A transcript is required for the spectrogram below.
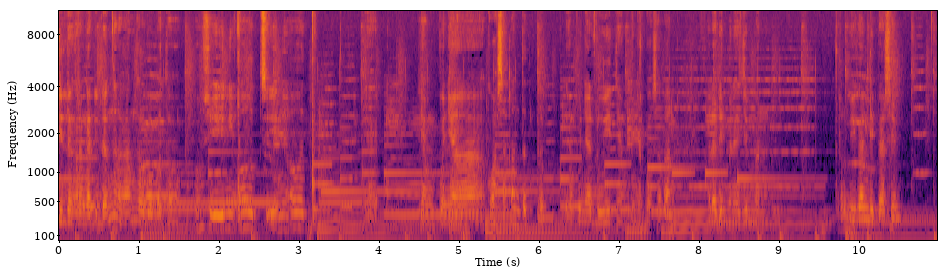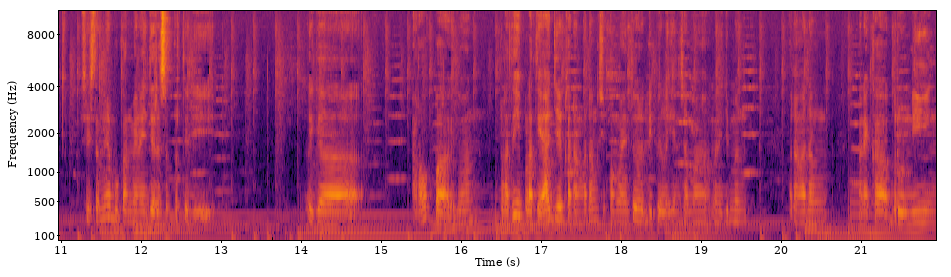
didengar nggak didengar kan kalau Boboto oh si ini out si ini out. Ya, yang punya kuasa kan tetap yang punya duit yang punya kuasa kan ada di manajemen. Terlebih kan di Persib sistemnya bukan manajer seperti di Liga Eropa gitu kan. Pelatih pelatih aja kadang-kadang si pemain itu dipilihin sama manajemen. Kadang-kadang mereka berunding.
